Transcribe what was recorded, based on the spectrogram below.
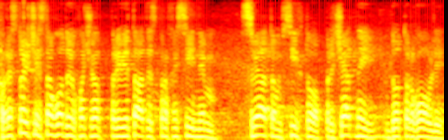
Користуючись нагодою, хочу привітати з професійним святом всіх, хто причетний до торговлі.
